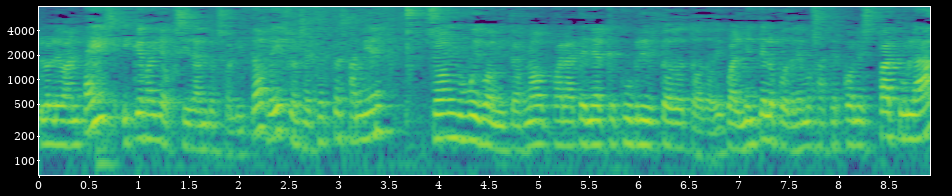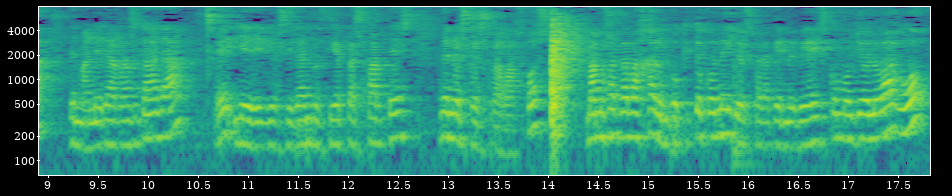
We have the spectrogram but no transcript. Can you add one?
lo levantáis y que vaya oxidando solito, ¿veis? Los efectos también son muy bonitos, ¿no? Para tener que cubrir todo, todo. Igualmente lo podremos hacer con espátula, de manera rasgada, ¿eh? y oxidando ciertas partes de nuestros trabajos. Vamos a trabajar un poquito con ellos para que me veáis cómo yo lo hago,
